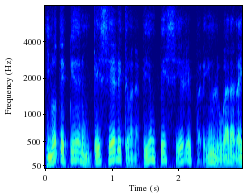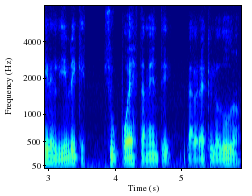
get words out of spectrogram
y no te piden un PCR, te van a pedir un PCR para ir a un lugar al aire libre que supuestamente, la verdad que lo dudo,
